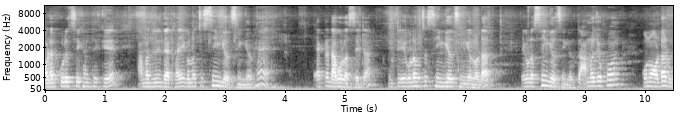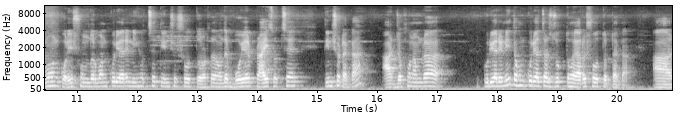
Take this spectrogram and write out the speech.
অর্ডার করেছি এখান থেকে আমরা যদি দেখাই, এগুলো হচ্ছে সিঙ্গেল সিঙ্গেল হ্যাঁ? একটা ডাবল আছে এটা, কিন্তু এগুলো হচ্ছে সিঙ্গেল সিঙ্গেল অর্ডার, এগুলো সিঙ্গেল সিঙ্গেল। তো আমরা যখন কোনো অর্ডার গ্রহণ করি সুন্দরবন কুরিয়ারে নিই হচ্ছে তিনশো সত্তর, অর্থাৎ আমাদের বইয়ের প্রাইস হচ্ছে তিনশো টাকা। আর যখন আমরা কুরিয়ারে নিই, তখন কুরিয়ার চার্জ যুক্ত হয় আরও সত্তর টাকা। আর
